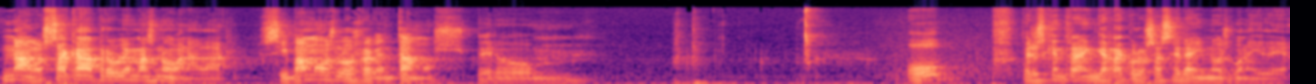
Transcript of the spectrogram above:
No, los saca problemas no van a dar. Si vamos, los reventamos, pero... Mm, o... Pero es que entrar en guerra con los Aserai no es buena idea.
